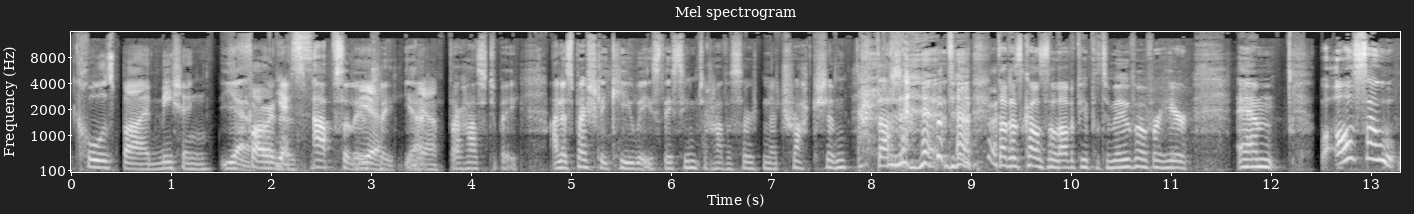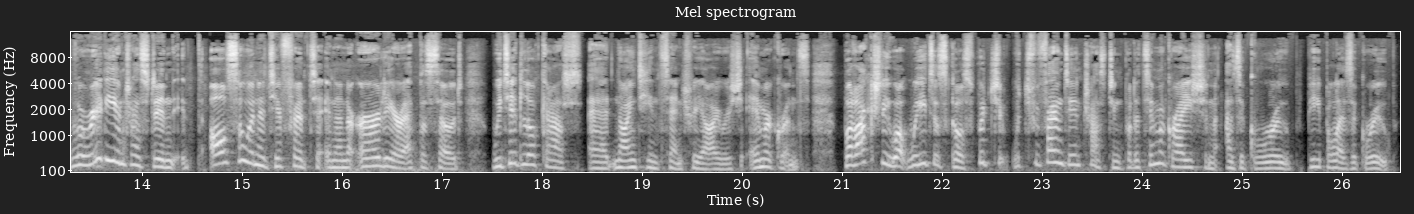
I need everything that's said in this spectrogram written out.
caused by meeting yeah. foreigners. Yes, absolutely. Yeah. yeah. yeah, there has to be, and especially Kiwis. They seem to have a certain attraction that that, that has caused a lot of people to move over here. Um, but also, we're really interested in also in a different, in an earlier episode, we did look at uh, 19th century Irish immigrants. But actually, what we discussed, which which we found interesting, but it's immigration as a group, people as a group.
